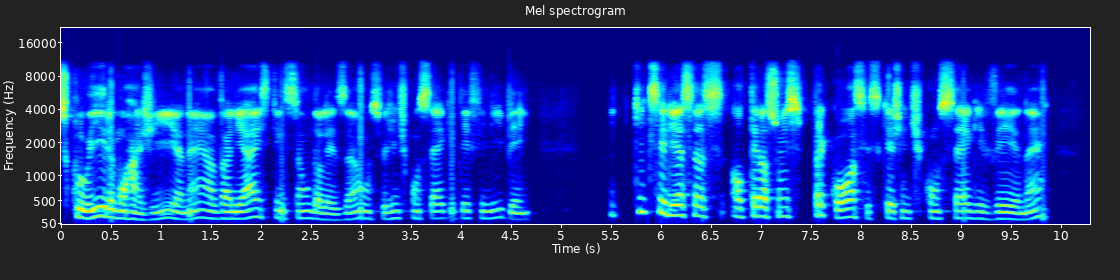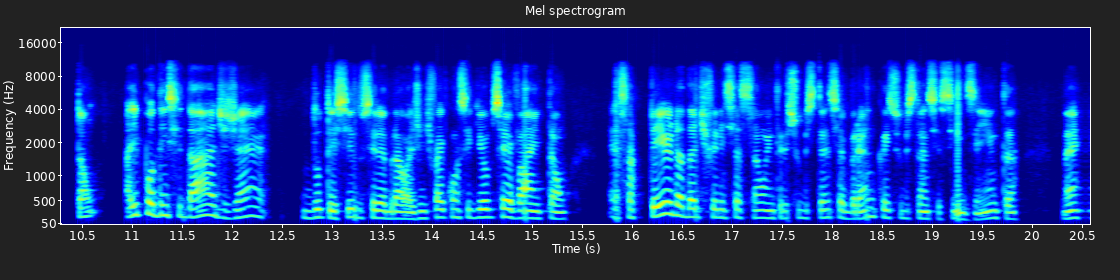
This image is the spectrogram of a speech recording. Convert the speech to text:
excluir hemorragia, né, avaliar a extensão da lesão, se a gente consegue definir bem. O que, que seriam essas alterações precoces que a gente consegue ver, né? Então, a hipodensidade já do tecido cerebral, a gente vai conseguir observar, então, essa perda da diferenciação entre substância branca e substância cinzenta, né?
